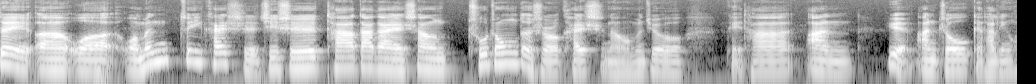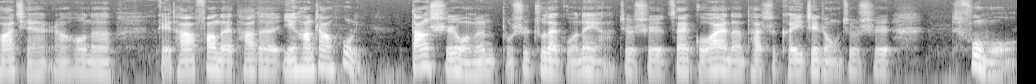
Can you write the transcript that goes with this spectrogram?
对，呃，我我们最一开始，其实他大概上初中的时候开始呢，我们就给他按月、按周给他零花钱，然后呢，给他放在他的银行账户里。当时我们不是住在国内啊，就是在国外呢，他是可以这种就是父母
